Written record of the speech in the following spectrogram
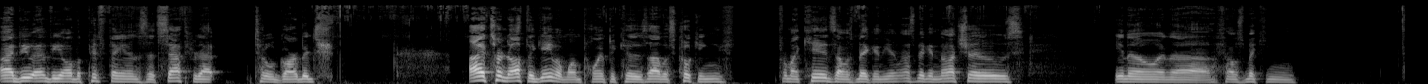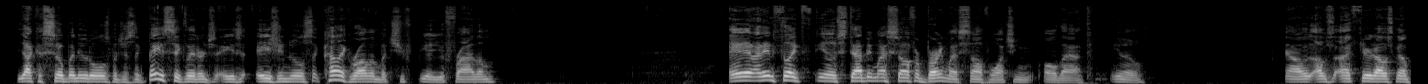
I do envy all the pit fans that sat through that total garbage. I turned off the game at one point because I was cooking for my kids. I was making, you know, I was making nachos, you know, and uh, I was making yakisoba noodles, but just like basically they're just Asian noodles, like, kind of like ramen, but you you know you fry them. And I didn't feel like you know stabbing myself or burning myself watching all that. You know, I was I, was, I feared I was going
